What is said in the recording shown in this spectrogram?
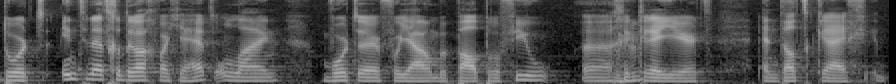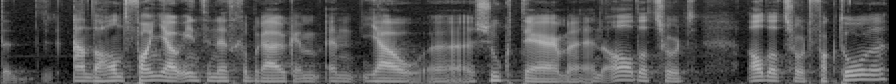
door, het internetgedrag wat je hebt online, wordt er voor jou een bepaald profiel eh, Mhm. gecreëerd. En dat krijg je aan de hand van jouw internetgebruik en, en jouw eh, zoektermen en al dat, soort, al dat soort factoren,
